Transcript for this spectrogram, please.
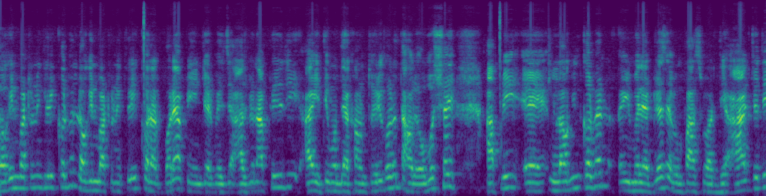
লগ ইন বাটনে ক্লিক করবেন। লগ ইন বাটনে ক্লিক করার পরে আপনি ইন্টারফেসে আসবেন। আপনি যদি ইতিমধ্যে অ্যাকাউন্ট তৈরি করেন তাহলে অবশ্যই আপনি লগ ইন করবেন ইমেল অ্যাড্রেস এবং পাসওয়ার্ড দিয়ে। আর যদি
